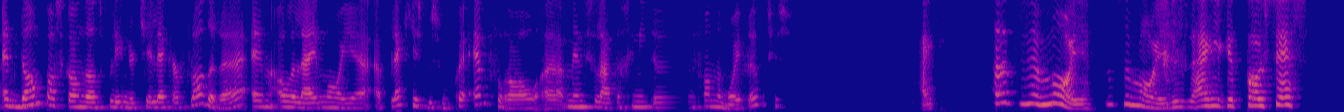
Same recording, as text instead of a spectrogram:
en dan pas kan dat vlindertje lekker fladderen en allerlei mooie plekjes bezoeken. En vooral mensen laten genieten van de mooie vleugeltjes. Kijk, dat is een mooie. Dat is een mooie. Dus eigenlijk het proces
